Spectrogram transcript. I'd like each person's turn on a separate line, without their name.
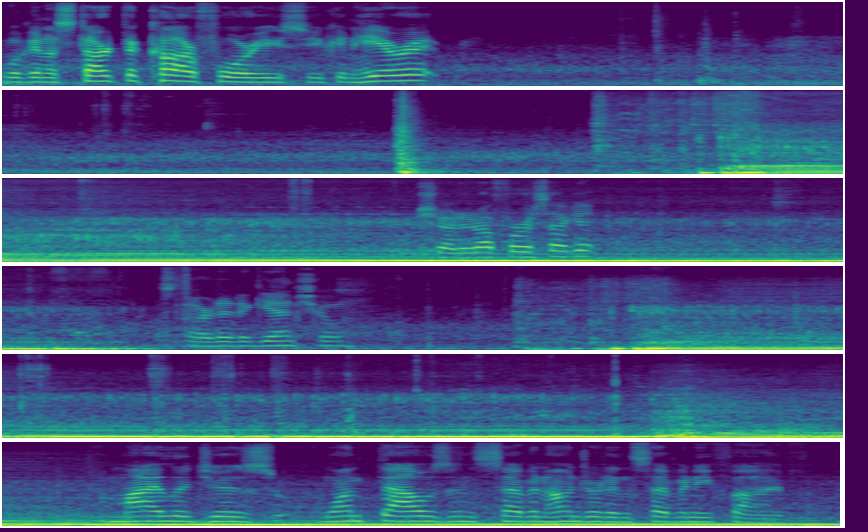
We're going to start the car for you so you can hear it. Shut it off for a second. Start it again, show. The mileage is 1,775.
